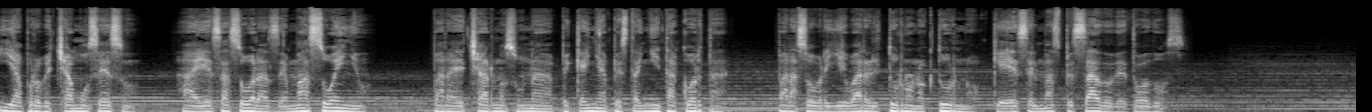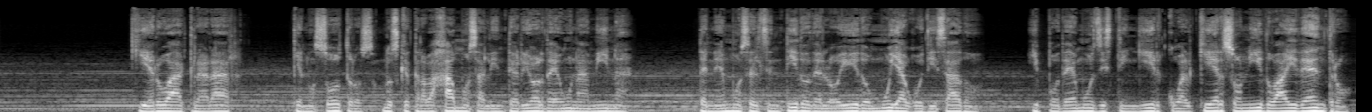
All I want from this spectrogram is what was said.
y aprovechamos eso a esas horas de más sueño para echarnos una pequeña pestañita corta para sobrellevar el turno nocturno que es el más pesado de todos. Quiero aclarar que nosotros, los que trabajamos al interior de una mina, tenemos el sentido del oído muy agudizado y podemos distinguir cualquier sonido ahí dentro,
